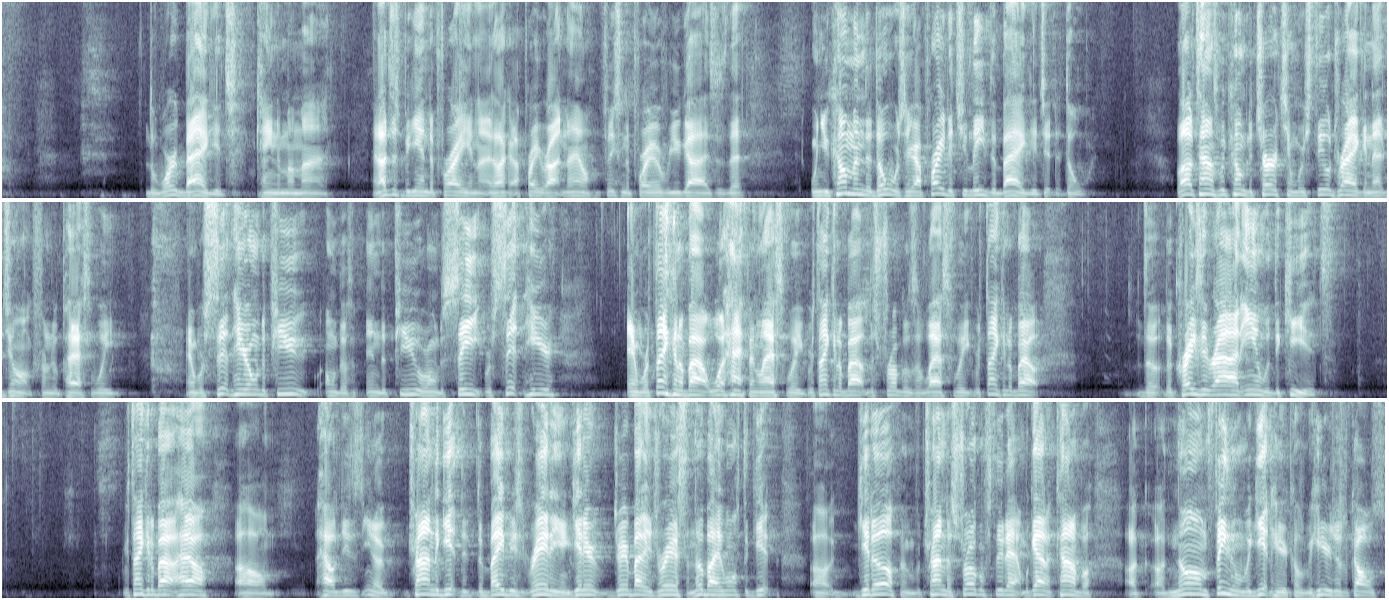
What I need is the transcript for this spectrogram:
the word baggage came to my mind. And I just began to pray, and like I pray right now, I'm fixing to pray over you guys, is that when you come in the doors here, I pray that you leave the baggage at the door. A lot of times we come to church and we're still dragging that junk from the past week. And we're sitting here on the pew, on the, in the pew or on the seat, we're sitting here and we're thinking about what happened last week. We're thinking about the struggles of last week. We're thinking about the, the crazy ride in with the kids. We're thinking about how, um, how you know, trying to get the, the babies ready and get everybody dressed, and nobody wants to get, uh, get up, and we're trying to struggle through that. And we got a kind of a, a, a numb feeling when we get here because we're here just because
